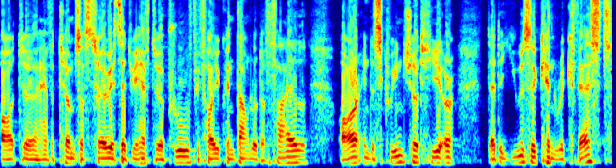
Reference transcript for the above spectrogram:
or to have a terms of service that you have to approve before you can download a file, or in the screenshot here, that a user can request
